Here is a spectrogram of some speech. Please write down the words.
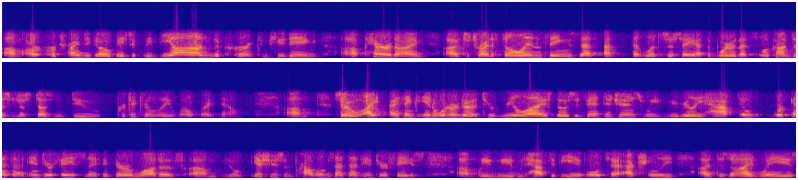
um, are, are, trying to go basically beyond the current computing uh, paradigm uh, to try to fill in things that, at, at, let's just say, at the border that silicon just, just doesn't do particularly well right now. Um, so I, I, think in order to, to realize those advantages, we, we, really have to work at that interface, and I think there are a lot of um, you know issues and problems at that interface. Um, we, we, would have to be able to actually uh, design ways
